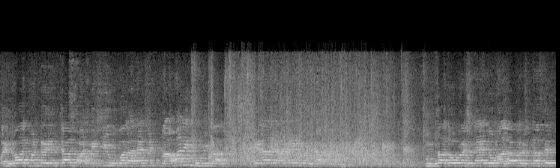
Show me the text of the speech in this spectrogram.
पैलवान मंडळींच्या पाठीशी उभं राहण्याची प्रामाणिक भूमिका घेणारे अनेक वर्ष तुमचा जो प्रश्न आहे तो माझा प्रश्न असेल.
